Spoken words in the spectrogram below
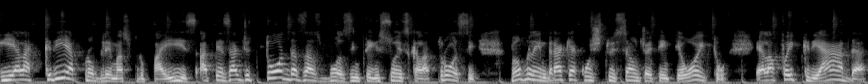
e ela cria problemas para o país, apesar de todas as boas intenções que ela trouxe, vamos lembrar que a Constituição de 88 ela foi criada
